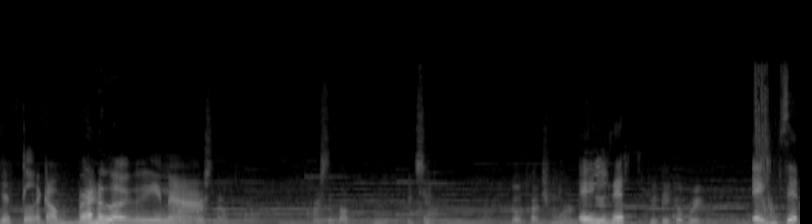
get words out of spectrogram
just like a ballerina? Press down. Press the top. Fix it. Don't touch more. Exit. We take a break. Exit.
